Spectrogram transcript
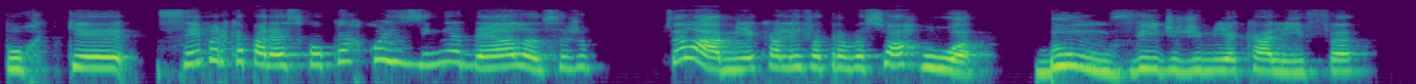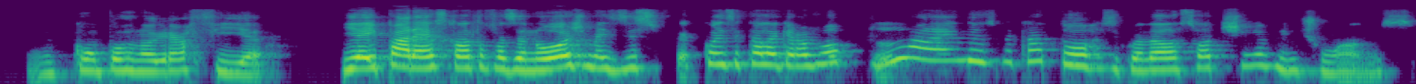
Porque sempre que aparece qualquer coisinha dela, seja, sei lá, Mia Khalifa atravessou a rua, bum, vídeo de Mia Khalifa com pornografia. E aí parece que ela está fazendo hoje, mas isso é coisa que ela gravou lá em 2014, quando ela só tinha 21 anos.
